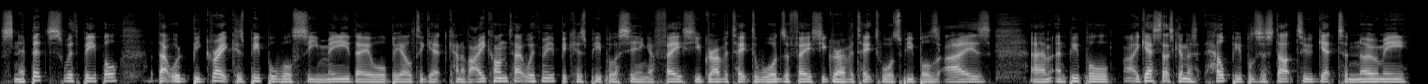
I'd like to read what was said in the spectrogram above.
snippets with people, that would be great because people will see me. They will be able to get kind of eye contact with me because people are seeing a face. You gravitate towards a face, you gravitate towards people's eyes. Um, and people, I guess that's going to help people to start to get to know me,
